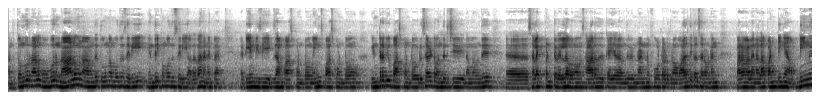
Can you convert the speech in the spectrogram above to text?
அந்த தொண்ணூறு நாளும் ஒவ்வொரு நாளும் நான் வந்து தூங்கும் போதும் சரி எந்திரிக்கும் போதும் சரி அதை தான் நினைப்பேன் டிஎன்பிசி எக்ஸாம் பாஸ் பண்ணிட்டோம் மெயின்ஸ் பாஸ் பண்ணிட்டோம் இன்டர்வியூ பாஸ் பண்ணிட்டோம் ரிசல்ட் வந்துருச்சு. நம்ம வந்து செலக்ட் பண்ணிட்டு வெளில வரோம். சாரது கையில் வந்து நின்று ஃபோட்டோ எடுக்கிறோம். வாழ்த்துக்கள் சரவணன். பரவாயில்ல நல்லா பண்ணிட்டீங்க. அப்படின்னு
